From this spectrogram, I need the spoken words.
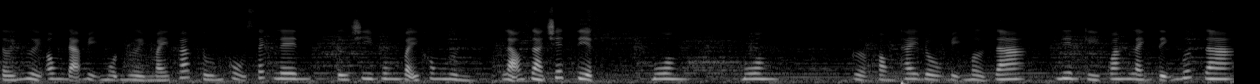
tới người ông đã bị một người máy khác túm cổ xách lên, tứ chi vung vẫy không ngừng, lão già chết tiệt, buông, buông. Cửa phòng thay đồ bị mở ra, liên kỳ quang lạnh tĩnh bước ra,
